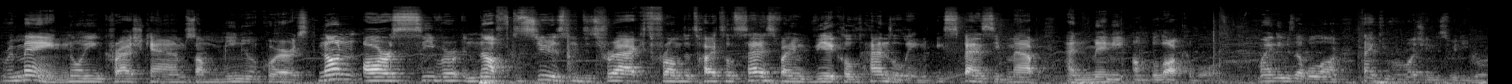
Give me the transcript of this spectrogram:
remain, annoying crash cams, some menu quirks, none are severe enough to seriously detract from the title's satisfying vehicle handling, expansive map, and many unblockables. My name is Ebolan, thank you for watching this video.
